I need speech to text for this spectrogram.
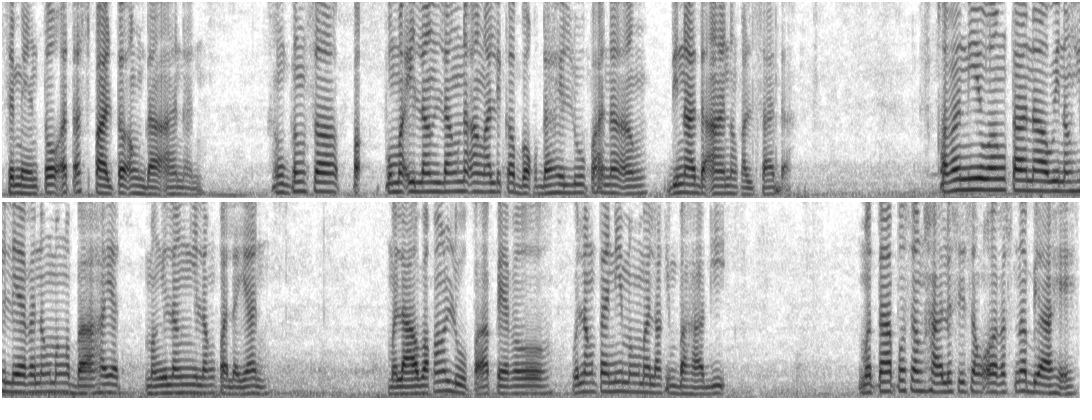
semento at aspalto ang daanan. Hanggang sa pumailan lang na ang alikabok dahil lupa na ang dinadaan ng kalsada. Karaniwang tanawin ng hilera ng mga bahay at mangilang-ngilang palayan. Malawak ang lupa pero walang tanim ang malaking bahagi. Matapos ang halos isang oras na biyahe,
